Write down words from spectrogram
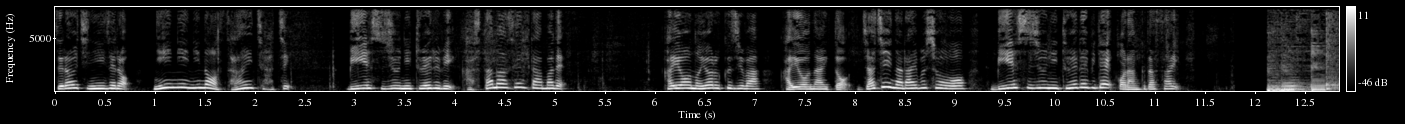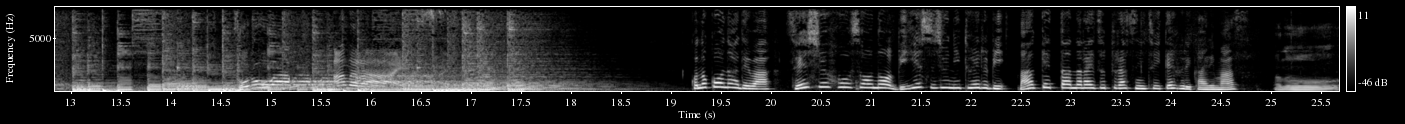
0120-222-318 BS1212 カスタマーセンターまで火曜の夜9時は火曜ナイトジャジーなライブショーを BS1212 でご覧ください。このコーナーでは先週放送の BS1212 マーケットアナライズプラスについて振り返ります。あの、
